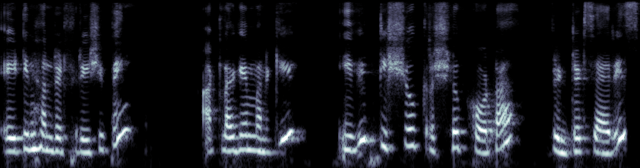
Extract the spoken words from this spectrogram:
eighteen hundred free shipping. అట్లాగే మనకి ఇవి tissue crushed Kota printed saris.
